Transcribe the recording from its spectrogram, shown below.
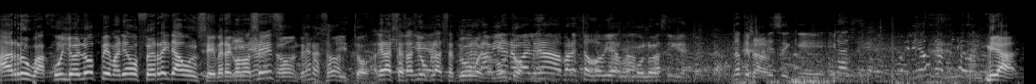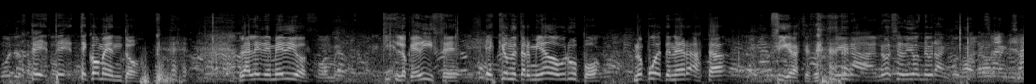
Arruga, Julio López, Mariano Ferreira, 11. ¿Me reconoces? tenés razón, tenés razón. Listo, gracias, ha sido un placer, estuvo bueno. La vida no vale nada para estos gobiernos, así que... ¿No te parece que Mira, te, te- te comento. La ley de medios lo que dice es que un determinado grupo no puede tener hasta... Sí, gracias. no se dio de blanco, no, tranquilo.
